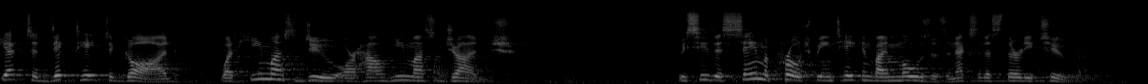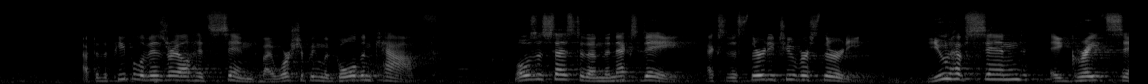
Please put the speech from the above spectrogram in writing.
get to dictate to God what he must do or how he must judge. We see this same approach being taken by Moses in Exodus 32. After the people of Israel had sinned by worshiping the golden calf, Moses says to them the next day, Exodus 32, verse 30, You have sinned a great sin,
